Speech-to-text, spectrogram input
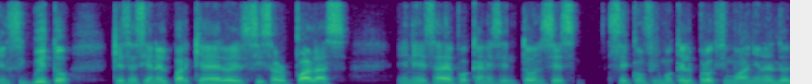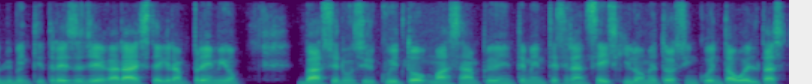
el circuito que se hacía en el parqueadero del Caesar Palace. En esa época, en ese entonces, se confirmó que el próximo año, en el 2023, llegará este gran premio. Va a ser un circuito más amplio, evidentemente, serán 6 kilómetros, 50 vueltas,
